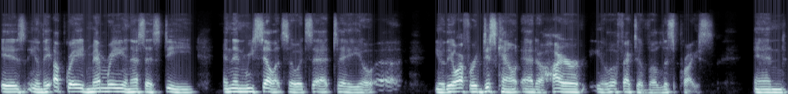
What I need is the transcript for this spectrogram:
Is you know they upgrade memory and SSD and then resell it, so it's at a you know, uh, you know they offer a discount at a higher you know effective uh, list price, and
